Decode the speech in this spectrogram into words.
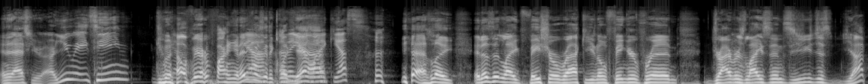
and it asks you are you 18 without verifying it yeah. gonna and click then yeah you're like, yes. yeah like it doesn't like facial rec you know fingerprint driver's license you just yep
